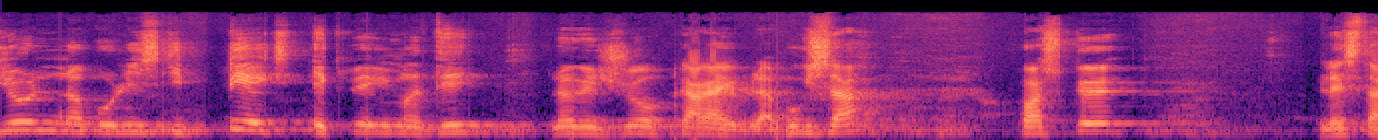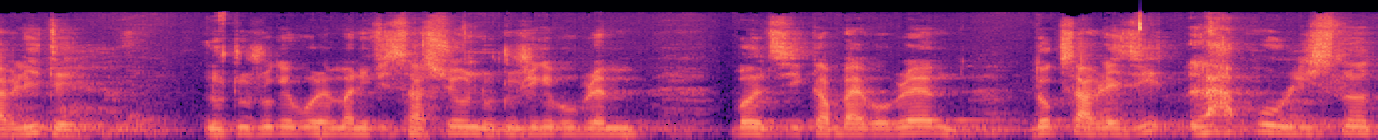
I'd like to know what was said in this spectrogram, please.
yon nan polis ki pi eksperimente nan rejyon Karaib la. Pou ki sa? Paske l'estabilite. Nou toujou gen problem manifestasyon, nou toujou gen problem bansi, kap bay problem. Dok sa vle di, la polis lan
